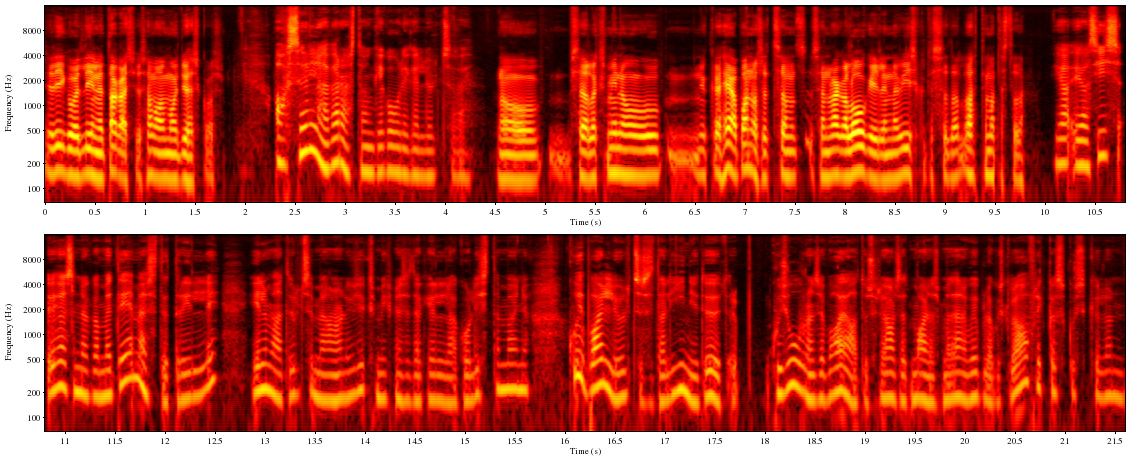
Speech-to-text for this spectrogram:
ja liiguvad liinile tagasi samamoodi üheskoos. ah, sellepärast ongi koolikell üldse või? no see oleks minu niisugune hea panus, et see on, see on väga loogiline viis, kuidas seda lahti mõtestada. ja, ja siis ühesõnaga me teeme seda trilli, ilma et üldse me analüüsiks, miks me seda kella kolistame, on ju, kui palju üldse seda liinitööd, kui suur on see vajadus reaalselt maailmas, ma tean, võib-olla kuskil Aafrikas kuskil on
